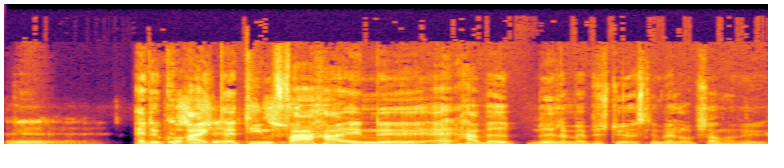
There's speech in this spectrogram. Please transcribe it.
Øh, er det korrekt, jeg, at din far har, en, øh, har været medlem af bestyrelsen i Velrup Sommerby?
